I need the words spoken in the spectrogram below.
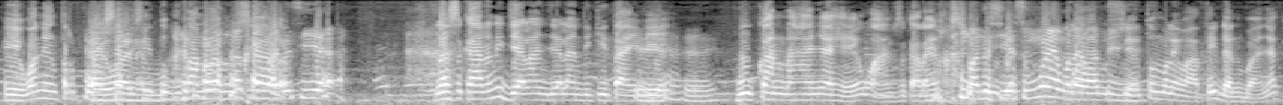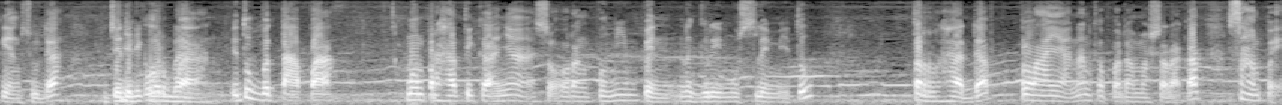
hewan yang terpleset di situ, bukan manusia. manusia. Nah sekarang ini jalan-jalan di kita ini Iya, iya. bukan hanya hewan, sekarang ini Manusia semua yang melewatinya. Manusia itu melewati dan banyak yang sudah jadi, Jadi korban. Itu betapa memperhatikannya seorang pemimpin negeri muslim itu terhadap pelayanan kepada masyarakat sampai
